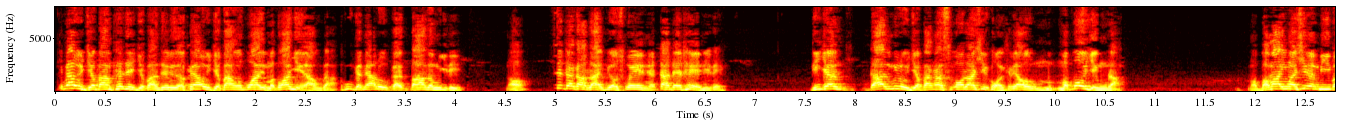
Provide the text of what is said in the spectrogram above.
ခင်ဗျားတို့ဂျပန်ဖက်စစ်ဂျပန်စစ်ပြီးတော့ခင်ဗျားတို့ဂျပန်ကိုသွားရင်မသွားကျင်ရဘူးလားအခုခင်ဗျားတို့ကသားသမီးတွေနော်စစ်တပ်ကလိုက်ပြီးတော့ဆွဲနေတက်တဲ့ထဲနေတယ်ဒီကြသားသမီးတို့ဂျပန်ကစကောလာရှိခေါ်ခင်ဗျားတို့မပို့ကျင်ဘူးလားမ ဘာမှအမှရှိတဲ့မိဘ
